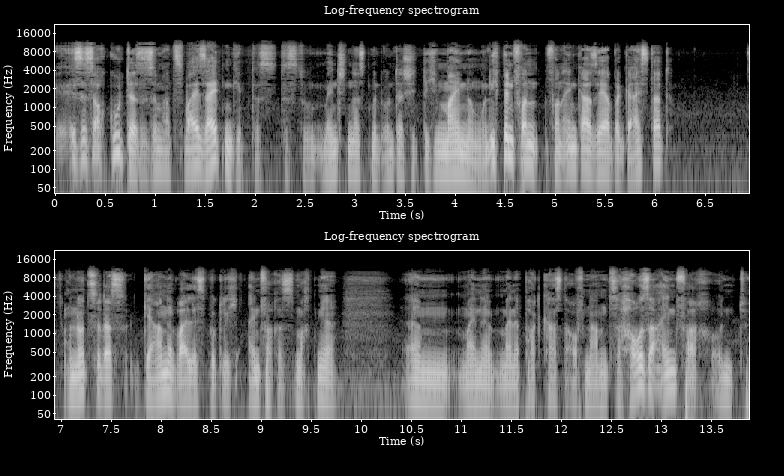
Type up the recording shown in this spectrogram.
ist es auch gut, dass es immer zwei Seiten gibt, dass, dass du Menschen hast mit unterschiedlichen Meinungen. Und ich bin von, von Anchor sehr begeistert und nutze das gerne, weil es wirklich einfach ist. Macht mir ähm, meine, meine Podcast-Aufnahmen zu Hause einfach und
